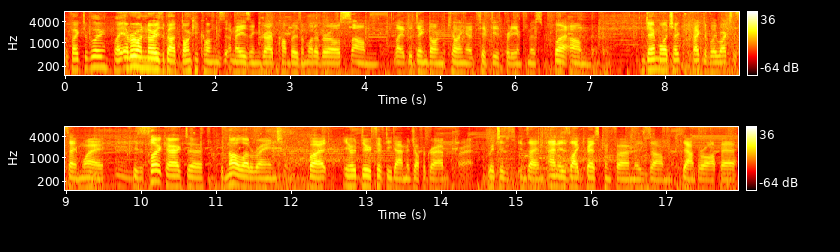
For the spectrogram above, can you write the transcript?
effectively. Like everyone knows about Donkey Kong's amazing grab combos and whatever else. Um, like the ding dong killing at 50 is pretty infamous. But um, Game Watch effectively works the same way. mm, He's a slow character with not a lot of range, but he'll do 50 damage off a grab, Right. which is insane. And his like best confirm is um, down throw up air,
